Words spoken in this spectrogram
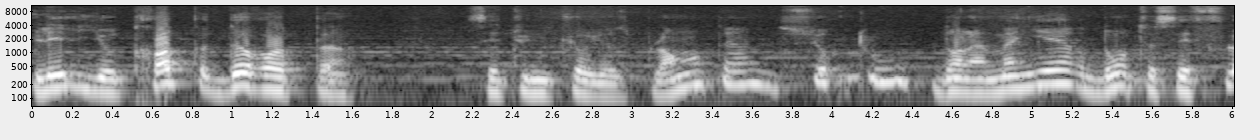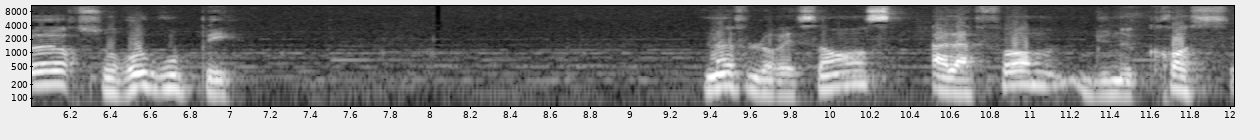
L'héliotrope d'Europe. C'est une curieuse plante, surtout dans la manière dont ses fleurs sont regroupées. L'inflorescence a la forme d'une crosse.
